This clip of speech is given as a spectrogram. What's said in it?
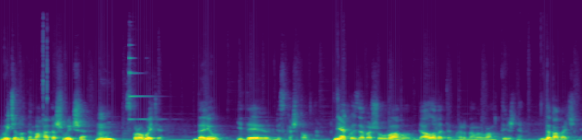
витягнуть набагато швидше. М? Спробуйте. Дарю ідею безкоштовно. Дякую за вашу увагу. Вдалого та мирного вам тижня. До побачення.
